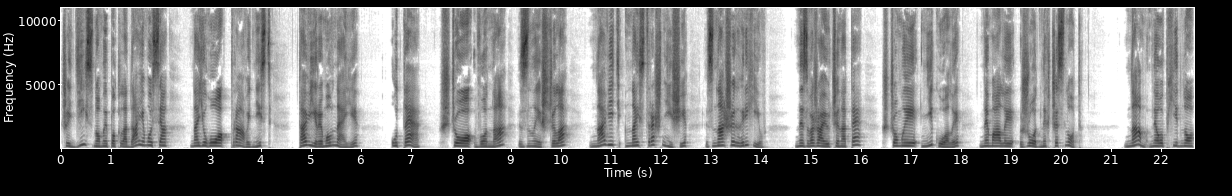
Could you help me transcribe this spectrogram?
чи дійсно ми покладаємося на Його праведність та віримо в неї, у те, що вона знищила навіть найстрашніші з наших гріхів, незважаючи на те, що ми ніколи не мали жодних чеснот. Нам необхідно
